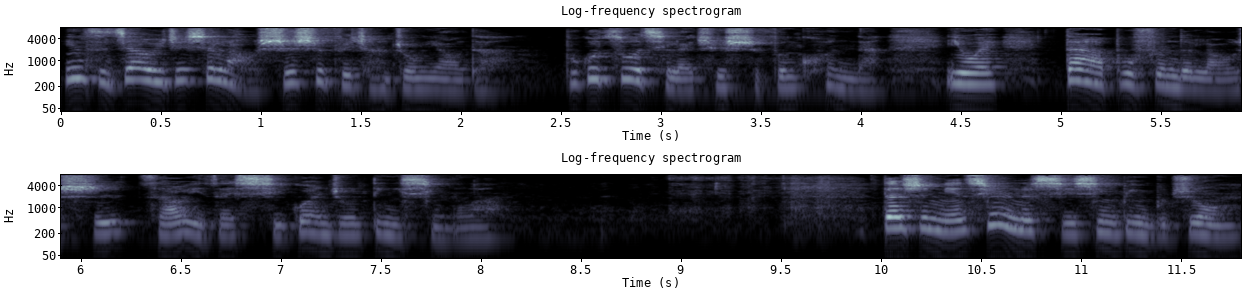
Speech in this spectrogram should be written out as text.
因此，教育这些老师是非常重要的。不过，做起来却十分困难，因为大部分的老师早已在习惯中定型了。但是，年轻人的习性并不重。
